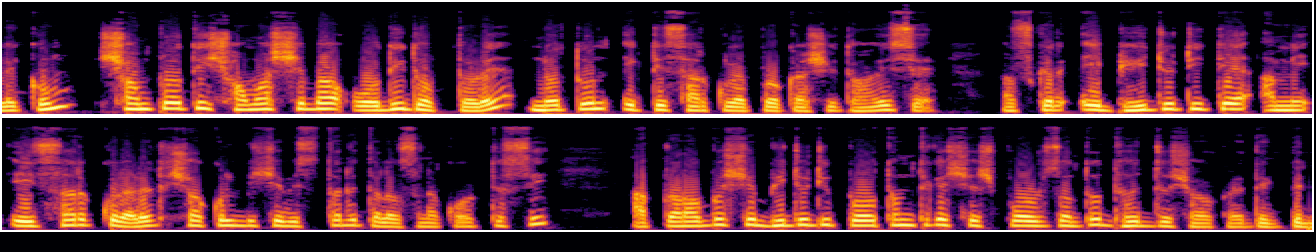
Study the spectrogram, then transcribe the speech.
আলাইকুম। সম্প্রতি সমাজসেবা অধিদপ্তরে নতুন একটি সার্কুলার প্রকাশিত হয়েছে। আজকের এই ভিডিওটিতে আমি এই সার্কুলারের সকল বিষয়ে বিস্তারিত আলোচনা করতেছি। আপনারা অবশ্যই ভিডিওটি প্রথম থেকে শেষ পর্যন্ত ধৈর্য সহকারে দেখবেন।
